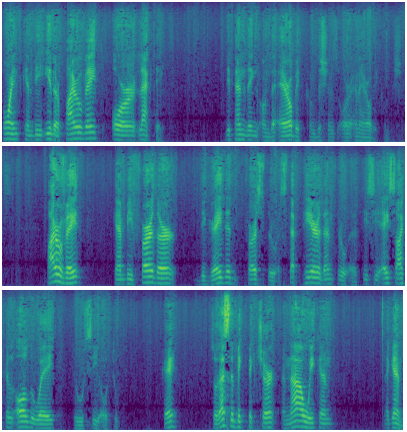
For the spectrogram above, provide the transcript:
point can be either pyruvate or lactate, depending on the aerobic conditions or anaerobic conditions. Pyruvate can be further degraded first through a step here, then through a TCA cycle, all the way to CO2. Okay? So that's the big picture, and now we can Again,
